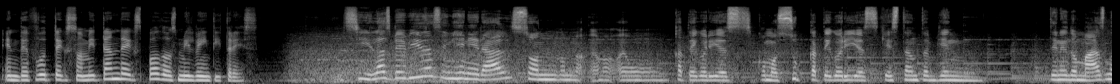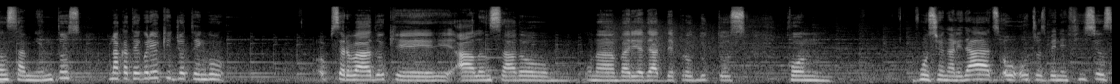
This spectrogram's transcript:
en The Food Tech Summit and Expo 2023. Sí, las bebidas en general son categorías como subcategorías que están también teniendo más lanzamientos. Una categoría que yo tengo observado que ha lanzado una variedad de productos con funcionalidades o otros beneficios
